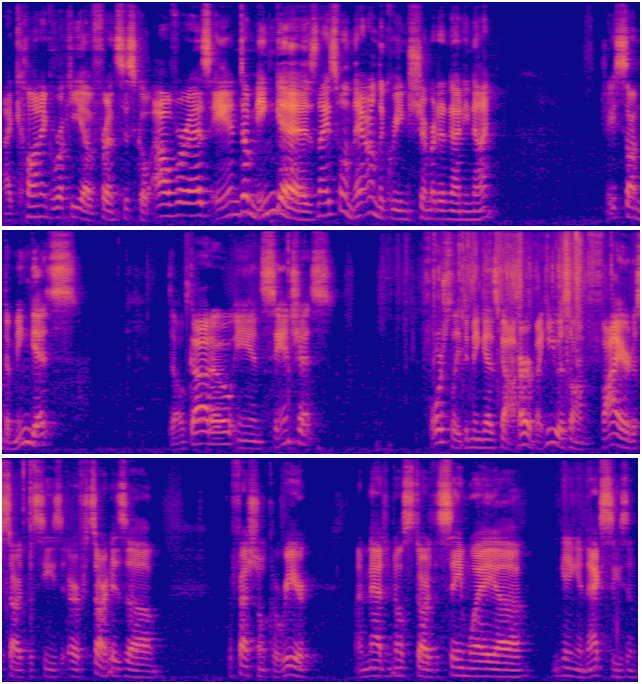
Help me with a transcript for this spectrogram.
Iconic rookie of Francisco Alvarez and Dominguez. Nice one there on the Green Shimmer to 99. Jasson Dominguez. Delgado and Sanchez. Fortunately, Dominguez got hurt, but he was on fire to start the season or start his uh, professional career. I imagine he'll start the same way uh, getting in next season.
